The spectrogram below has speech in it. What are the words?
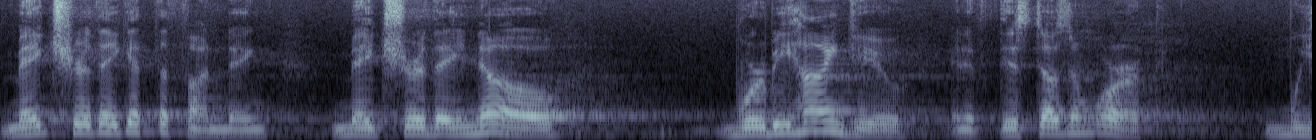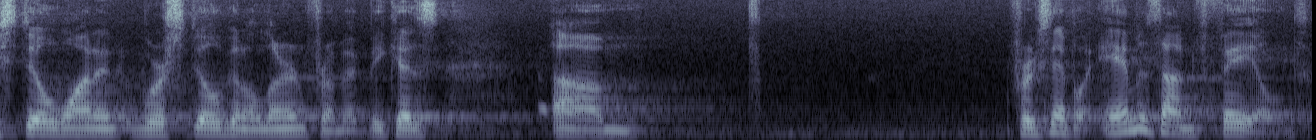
Make sure they get the funding, make sure they know we're behind you, and if this doesn't work, we still want to, we're still going to learn from it because, um, for example, Amazon failed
